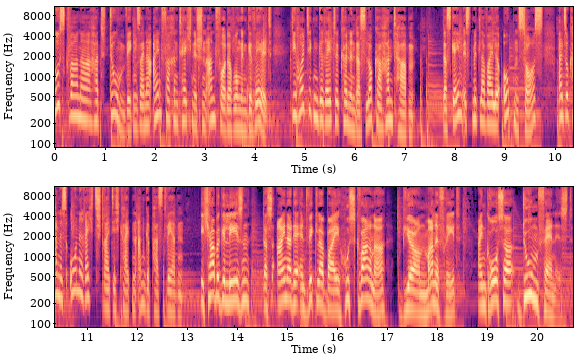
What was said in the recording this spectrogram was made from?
Husqvarna hat Doom wegen seiner einfachen technischen Anforderungen gewählt. Die heutigen Geräte können das locker handhaben. Das Game ist mittlerweile Open Source, also kann es ohne Rechtsstreitigkeiten angepasst werden. Ich habe gelesen, dass einer der Entwickler bei Husqvarna, Björn Mannefred, ein großer Doom-Fan ist.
